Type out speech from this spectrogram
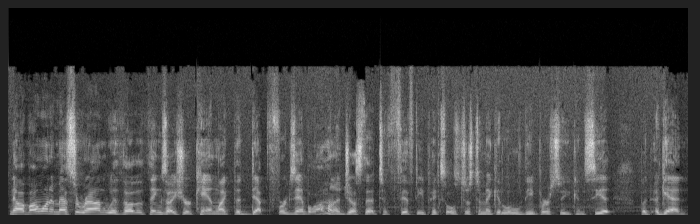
Now, if I want to mess around with other things, I sure can. Like the depth, for example, I'm going to adjust that to 50 pixels just to make it a little deeper so you can see it. But again,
